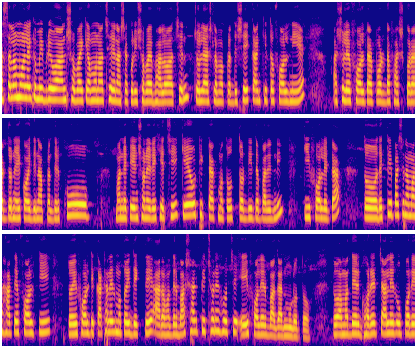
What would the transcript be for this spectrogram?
আসসালামু আলাইকুম ইব্রিওয়ান সবাই কেমন আছেন? আশা করি সবাই ভালো আছেন। চলে আসলাম আপনাদের সেই কাঙ্ক্ষিত ফল নিয়ে। আসলে ফলটার পর্দা ফাঁস করার জন্য এই কয়দিন আপনাদের খুব মানে টেনশনে রেখেছি। কেউ ঠিকঠাক মতো উত্তর দিতে পারেননি কি ফল এটা। তো দেখতেই পাচ্ছেন আমার হাতে ফলটি। তো এই ফলটি কাঁঠালের মতোই দেখতে, আর আমাদের বাসার পিছনে হচ্ছে এই ফলের বাগান মূলত। তো আমাদের ঘরের চালের উপরে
